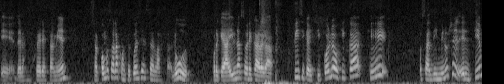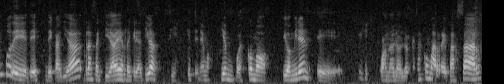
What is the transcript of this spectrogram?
eh, de las mujeres también, o sea, cómo son las consecuencias en la salud, porque hay una sobrecarga física y psicológica que, o sea, disminuye el tiempo de, de, calidad tras actividades recreativas, si es que tenemos tiempo, es como, digo, miren, eh, cuando lo, empezás como a repasar,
